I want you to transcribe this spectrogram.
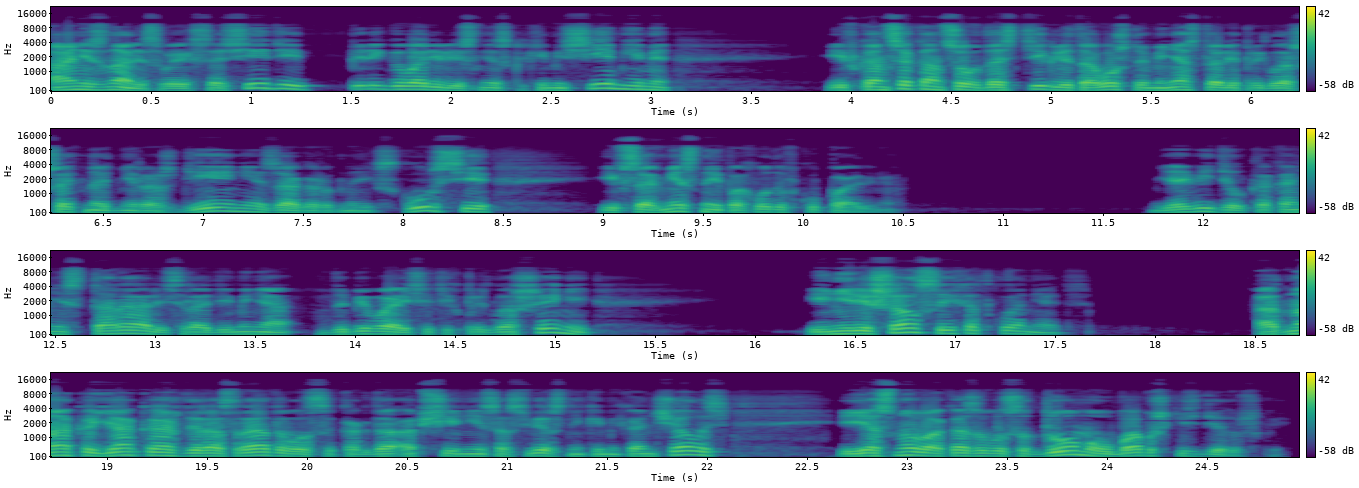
Они знали своих соседей, переговорили с несколькими семьями, и в конце концов достигли того, что меня стали приглашать на дни рождения, загородные экскурсии и в совместные походы в купальню. Я видел, как они старались ради меня, добиваясь этих приглашений, и не решался их отклонять. Однако я каждый раз радовался, когда общение со сверстниками кончалось, и я снова оказывался дома у бабушки с дедушкой.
